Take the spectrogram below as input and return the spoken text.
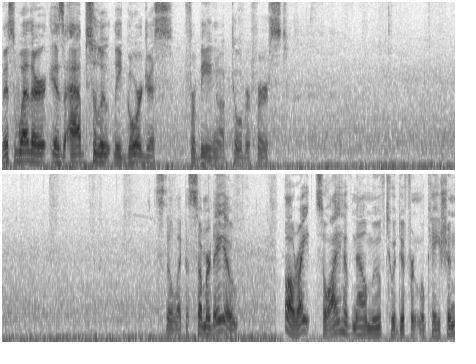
This weather is absolutely gorgeous for being October 1st. It's still like a summer day out. All right, so I have now moved to a different location.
